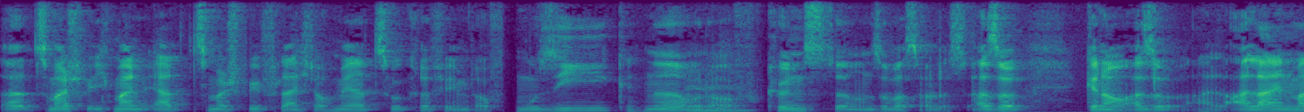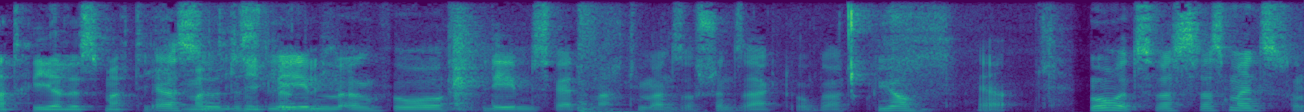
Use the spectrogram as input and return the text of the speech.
äh, zum Beispiel, ich meine, er hat zum Beispiel vielleicht auch mehr Zugriff eben auf Musik, ne, oder Mhm. auf Künste und sowas alles. Also, genau, also allein Materielles macht dich, ja, was so macht dich das nicht Leben glücklich. irgendwo lebenswert macht, wie man so schon sagt. Oh Gott. Ja, Moritz, was, was meinst du?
